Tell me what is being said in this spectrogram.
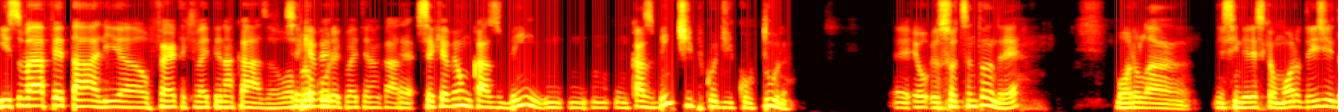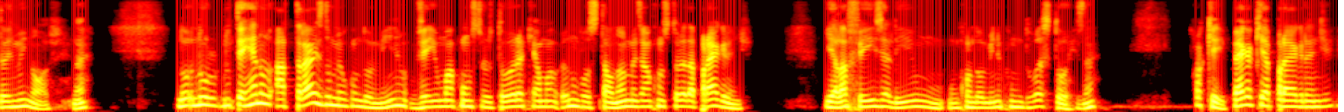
isso vai afetar ali a oferta que vai ter na casa, ou a Você quer procura que vai ter na casa. É, você quer ver um caso bem um, um- um caso bem típico de cultura? É, eu, eu sou de Santo André, moro lá nesse endereço que eu moro desde 2009, né? No, no- no terreno atrás do meu condomínio veio uma construtora que é uma, eu não vou citar o nome, mas é uma construtora da Praia Grande. E ela fez ali um, um condomínio com duas torres, né? Ok, pega aqui a Praia Grande.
